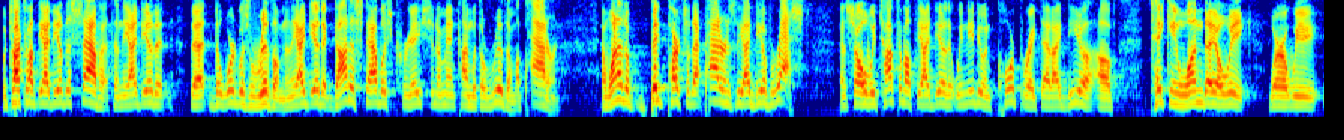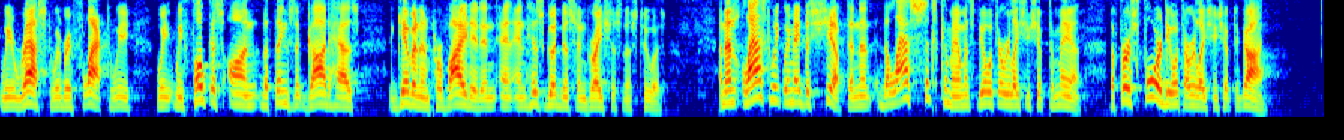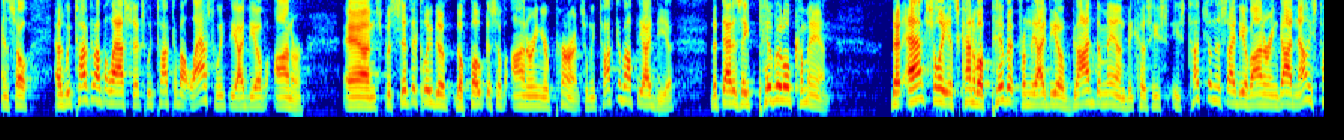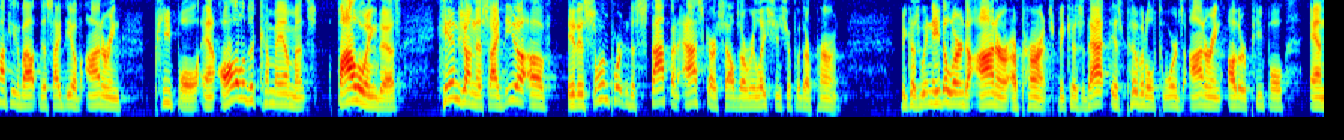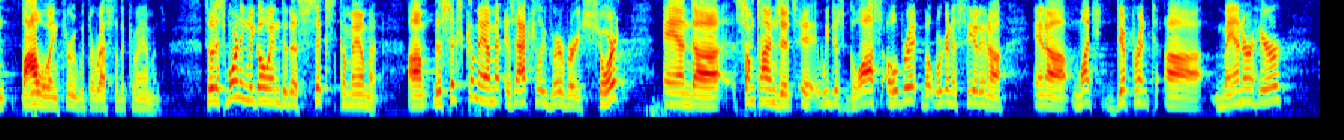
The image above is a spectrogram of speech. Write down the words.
We talked about the idea of the Sabbath and the idea that that the word was rhythm, and the idea that God established creation of mankind with a rhythm, a pattern. And one of the big parts of that pattern is the idea of rest. And so we talked about the idea that we need to incorporate that idea of taking one day a week where we, we rest, we reflect, we, we, we focus on the things that God has given and provided and, and, and His goodness and graciousness to us. And then last week we made the shift, and then the last six commandments deal with our relationship to man. The first four deal with our relationship to God. And so, as we talked about the last six, we talked about last week the idea of honor, and specifically the, the focus of honoring your parents. And we talked about the idea that that is a pivotal command. That actually it's kind of a pivot from the idea of God to man because he's, he's touched on this idea of honoring God. Now he's talking about this idea of honoring people. And all of the commandments following this hinge on this idea of it is so important to stop and ask ourselves our relationship with our parents because we need to learn to honor our parents because that is pivotal towards honoring other people and following through with the rest of the commandments. So this morning we go into the sixth commandment. Um, the sixth commandment is actually very, very short, and uh, sometimes it's, it, we just gloss over it, but we're going to see it in a, in a much different uh, manner here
